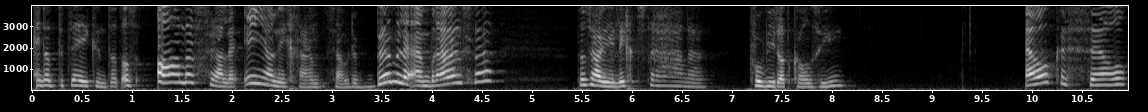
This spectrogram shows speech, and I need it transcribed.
En dat betekent dat als alle cellen in jouw lichaam zouden bubbelen en bruisen, dan zou je licht stralen. Voor wie dat kan zien. Elke cel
